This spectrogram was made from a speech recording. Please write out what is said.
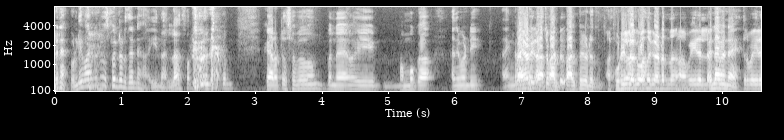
പിന്നെ പുള്ളി ഭയങ്കര റെസ്പെക്ട് എടുത്ത് തന്നെ. ഈ നല്ല സ്വഭാവം ക്യാരക്ടർ സ്വഭാവം പിന്നെ ഈ മമ്മൂക്ക അതിനുവേണ്ടി. താല്പര്യം എടുക്കും കുടിലൊക്കെ വന്ന് കിടന്ന് ആ വെയിലെല്ലാം പിന്നെ പിന്നെ. ഇത്ര വെയിൽ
